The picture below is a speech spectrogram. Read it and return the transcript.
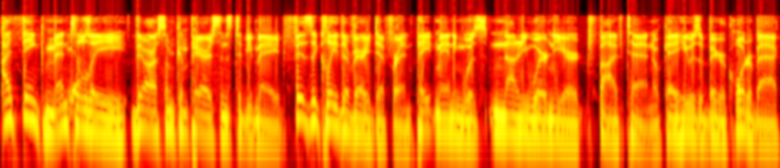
I think mentally yeah. there are some comparisons to be made. Physically, they're very different. Peyton Manning was not anywhere near 5'10, okay? He was a bigger quarterback.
